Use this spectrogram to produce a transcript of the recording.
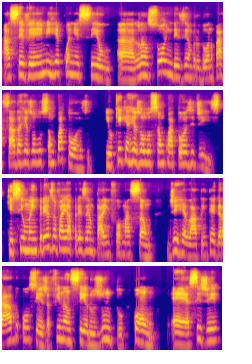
a CVM reconheceu, ah, lançou em dezembro do ano passado a Resolução 14. E o que, que a Resolução 14 diz? Que se uma empresa vai apresentar informação de relato integrado, ou seja, financeiro junto com ESG,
